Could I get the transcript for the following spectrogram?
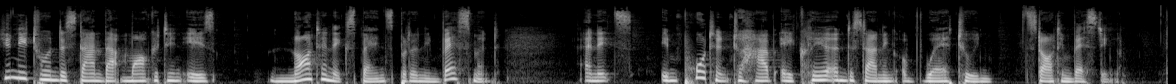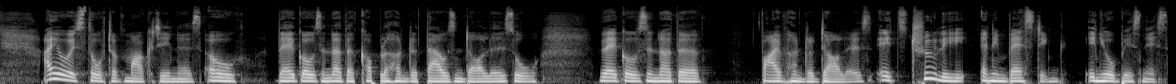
You need to understand that marketing is not an expense but an investment. And it's important to have a clear understanding of where to in- start investing. I always thought of marketing as, oh, there goes another couple of hundred thousand dollars, or there goes another $500. It's truly an investing in your business.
